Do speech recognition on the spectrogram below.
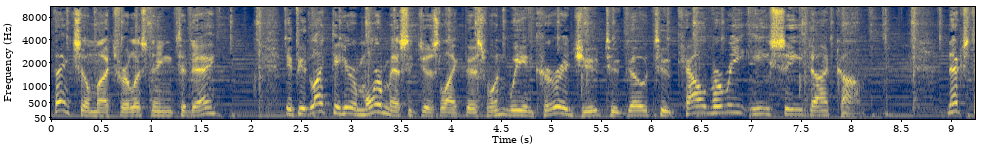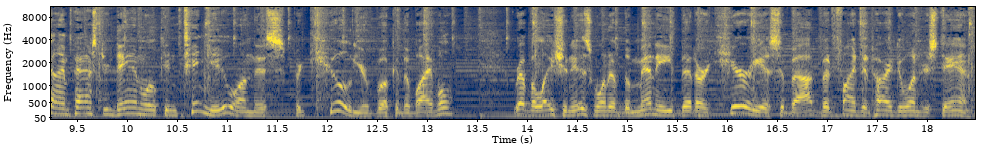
Thanks so much for listening today. If you'd like to hear more messages like this one, we encourage you to go to calvaryec.com. Next time, Pastor Dan will continue on this peculiar book of the Bible. Revelation is one of the many that are curious about but find it hard to understand.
